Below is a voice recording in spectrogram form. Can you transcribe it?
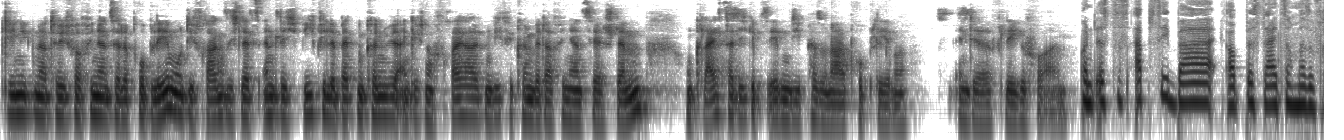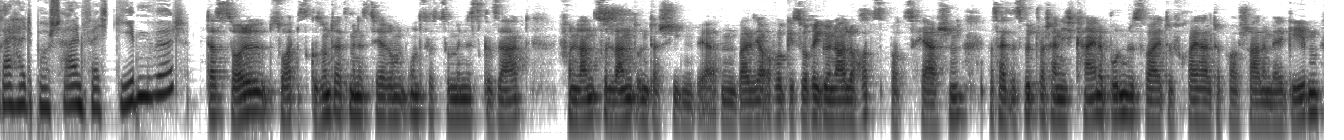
Kliniken natürlich vor finanzielle Probleme und die fragen sich letztendlich, wie viele Betten können wir eigentlich noch freihalten, wie viel können wir da finanziell stemmen. Und gleichzeitig gibt es eben die Personalprobleme in der Pflege vor allem. Und ist es absehbar, ob es da jetzt nochmal so Freihaltepauschalen vielleicht geben wird? Das soll, so hat das Gesundheitsministerium uns das zumindest gesagt, von Land zu Land unterschieden werden, weil ja auch wirklich so regionale Hotspots herrschen. Das heißt, es wird wahrscheinlich keine bundesweite Freihaltepauschale mehr geben,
